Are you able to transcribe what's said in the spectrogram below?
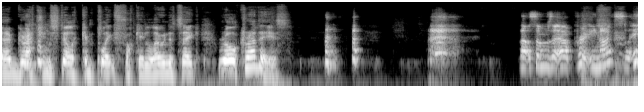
uh, Gretchen's still a complete fucking lunatic. Roll credits. that sums it up pretty nicely.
